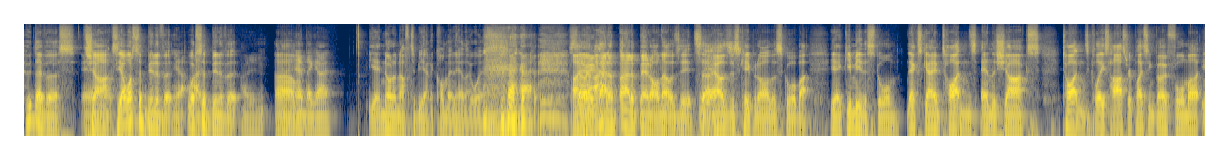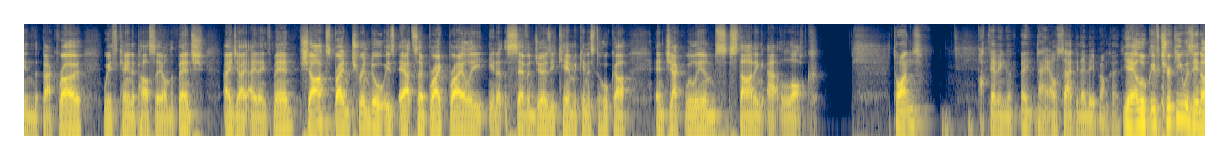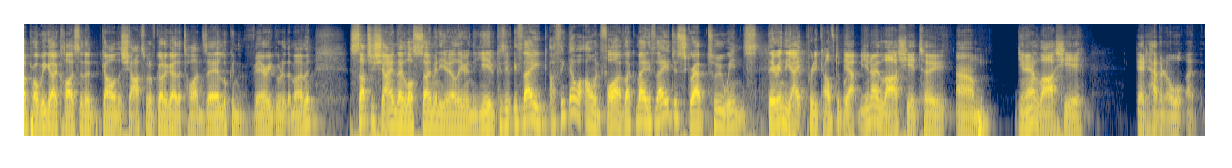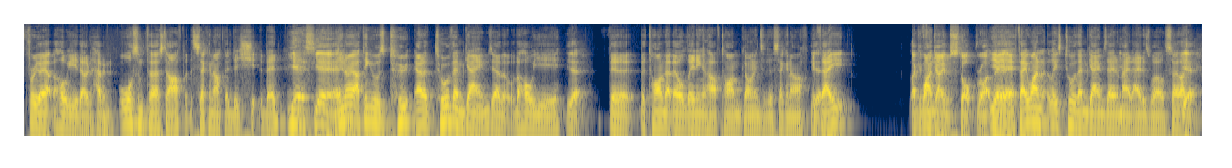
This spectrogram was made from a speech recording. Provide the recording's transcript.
Who'd they verse? Sharks. Yeah, what's a bit of it. Yeah, what's I- a bit of it. I didn't. Um, How'd they go? Yeah, not enough to be able to comment how they went. I, Sorry, I had a I had a bet on that was it. So Yeah. I was just keeping an eye on the score. But yeah, give me the Storm. Next game, Titans and the Sharks. Titans, Klese Haas replacing Beau Fermor in the back row with Keenan Palasia on the bench. AJ 18th man. Sharks, Braydon Trindall is out, so Blayke Brailey in at the seven jersey, Cam McInnes to hooker, and Jack Williams starting at lock. Titans. Fuck, they've been good. They, I was happy they beat Broncos. Yeah, look, if Tricky was in, I'd probably go closer to go on the Sharks, but I've got to go the Titans there, looking very good at the moment. Such a shame they lost so many earlier in the year because if, if they, I think they were 0 and 5. Like, mate, if they just grabbed two wins, they're in the eight pretty comfortably. Yeah, you know, last year too. Um, you know, last year they'd have an all uh, throughout the whole year they would have an awesome first half, but the second half they'd just shit the bed. Yes, yeah. You know, I think it was two out of two of them games out of the, the whole year. yeah. The the time that they were leading at half time going into the second half, if Yeah. they Like if One- the game stopped right yeah, yeah if they won at least two of them games, they'd have made eight as well. So like, yeah.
